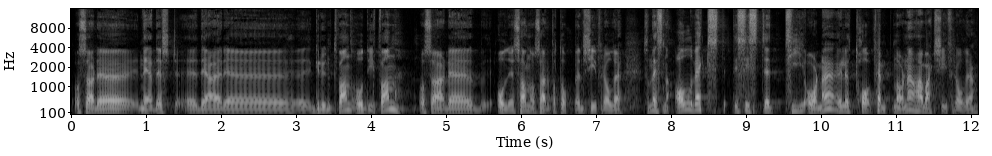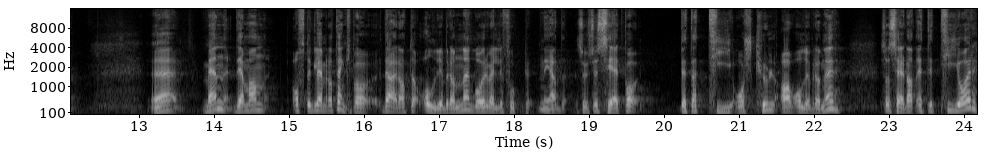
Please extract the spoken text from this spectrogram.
Og så er det nederst eh, det er eh, gruntvann og dypvann. Og så er det oljesand, og så er det på toppen skiferolje. Så nesten all vekst de siste 10 årene, eller 15 årene har vært skiferolje. Eh, men det man ofte glemmer å tenke på, det er at oljebrønnene går veldig fort ned. Så hvis du ser på dette er tiårskull av oljebrønner, så ser du at etter ti år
